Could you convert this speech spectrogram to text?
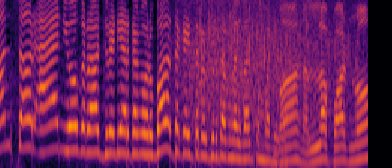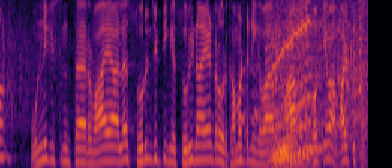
அன்சார் அண்ட் யோகராஜ் ரெடியா இருக்காங்க. ஒரு பாலத்தை கைத்தறி கொடுத்து அவங்களை வெல்கம் பண்ணி அம்மா நல்லா பாடணும். உன்னிகிருஷ்ணன் சார் வாயால சொரிஞ்சிட்டீங்க சொரிநாயன்ற ஒரு கமெண்ட் நீங்க வா- வாங்கணும். ஓகேவா வாழ்த்துக்கள்.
